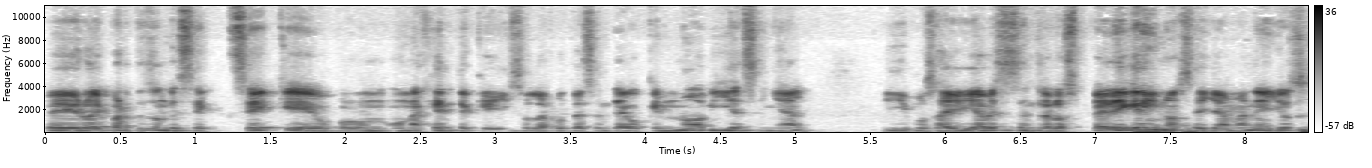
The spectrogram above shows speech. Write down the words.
pero hay partes donde sé, sé que por un, una gente que hizo la ruta de Santiago que no había señal y pues ahí a veces entre los peregrinos se llaman ellos,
